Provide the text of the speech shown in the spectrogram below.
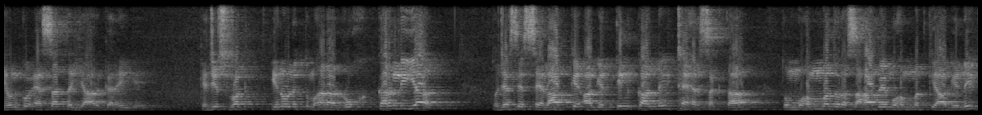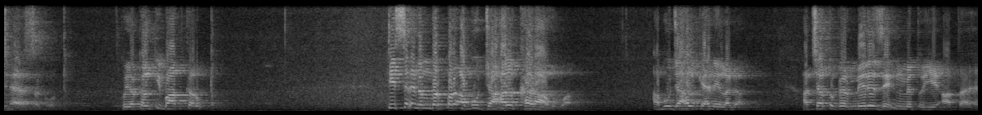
ये उनको ऐसा तैयार करेंगे कि जिस वक्त इन्होंने तुम्हारा रुख कर लिया तो जैसे सैलाब के आगे तिनका नहीं ठहर सकता तो मोहम्मद और साहब मोहम्मद के आगे नहीं ठहर सको कोई अकल की बात करो। तीसरे नंबर पर अबू जहल खड़ा हुआ। अबू जहल कहने लगा अच्छा तो फिर मेरे जहन में तो ये आता है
